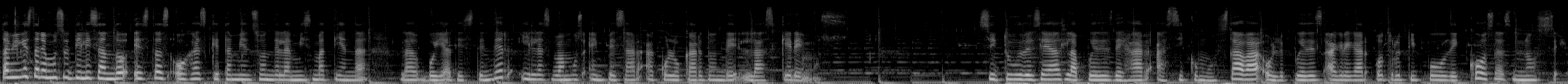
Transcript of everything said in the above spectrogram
También estaremos utilizando estas hojas que también son de la misma tienda. Las voy a descender y las vamos a empezar a colocar donde las queremos. Si tú deseas la puedes dejar así como estaba o le puedes agregar otro tipo de cosas, no sé.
